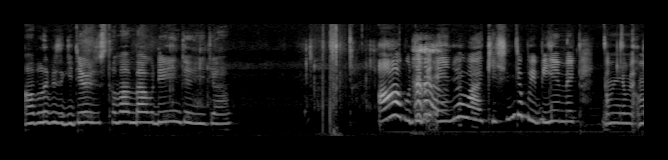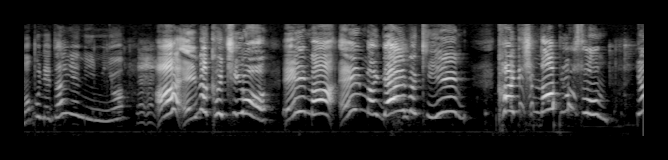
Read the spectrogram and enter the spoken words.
Abla biz gidiyoruz. Tamam ben burayı inceleyeceğim. Aa burada bir elma var. Kesinlikle bu bir yemek. Ama bu neden yenilmiyor? Aa elma kaçıyor. Elma gel bakayım. Kardeşim ne yapıyorsun? Ya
